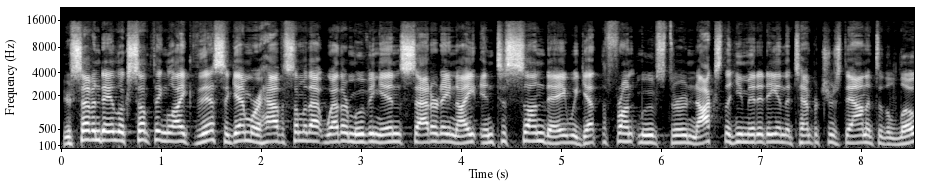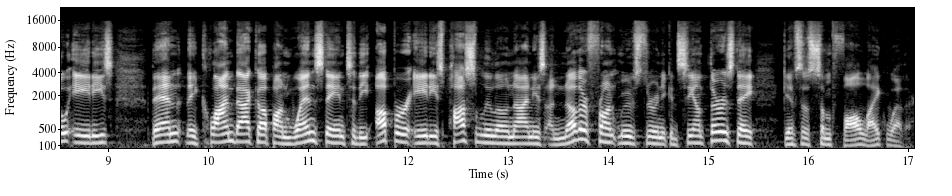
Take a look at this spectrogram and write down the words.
Your seven day looks something like this. Again, we have some of that weather moving in Saturday night into Sunday. We get the front moves through, knocks the humidity and the temperatures down into the low 80s. Then they climb back up on Wednesday into the upper 80s, possibly low 90s. Another front moves through, and you can see on Thursday gives us some fall like weather.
